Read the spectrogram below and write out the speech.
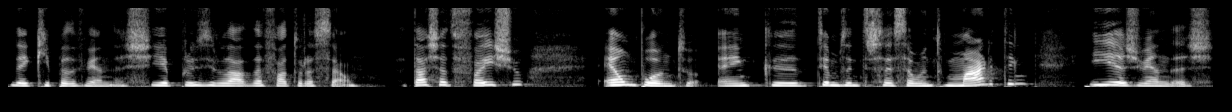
da equipa de vendas e a previsibilidade da faturação. A taxa de fecho é um ponto em que temos a interseção entre marketing e as vendas.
